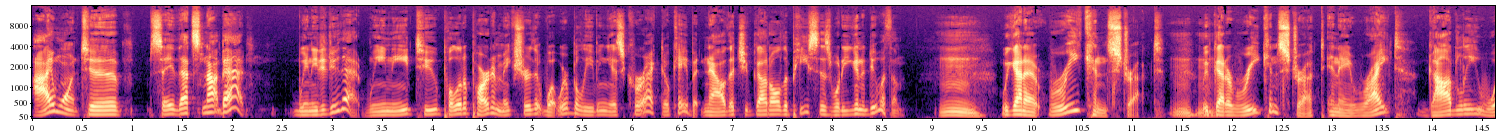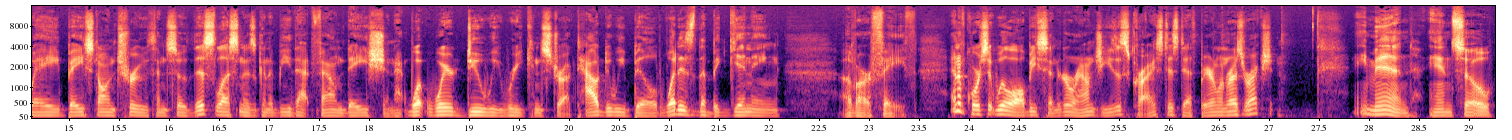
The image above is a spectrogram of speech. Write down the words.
I want to say that's not bad. We need to do that. We need to pull it apart and make sure that what we're believing is correct. Okay, but now that you've got all the pieces, what are you going to do with them? Mm. We got to reconstruct. Mm-hmm. We've got to reconstruct in a right, godly way based on truth. And so this lesson is going to be that foundation. What, where do we reconstruct? How do we build? What is the beginning of our faith? And of course, it will all be centered around Jesus Christ, His death, burial, and resurrection. Amen. And so,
